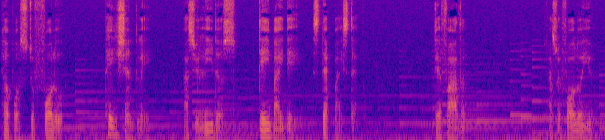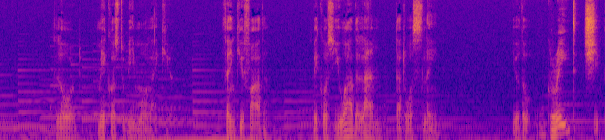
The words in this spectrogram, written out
Help us to follow patiently as you lead us day by day, step by step. Dear Father, as we follow you, Lord, make us to be more like you. Thank you, Father, because you are the lamb that was slain. You're the great sheep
